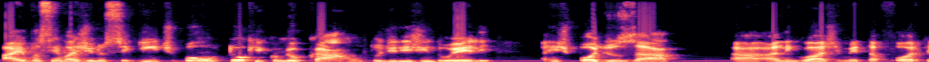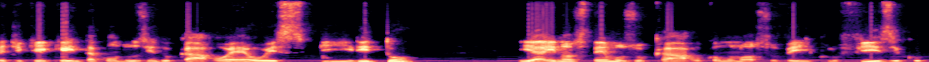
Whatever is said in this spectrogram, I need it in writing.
Aí você imagina o seguinte: bom, estou aqui com o meu carro, estou dirigindo ele, a gente pode usar a, a linguagem metafórica de que quem está conduzindo o carro é o espírito, e aí nós temos o carro como nosso veículo físico,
